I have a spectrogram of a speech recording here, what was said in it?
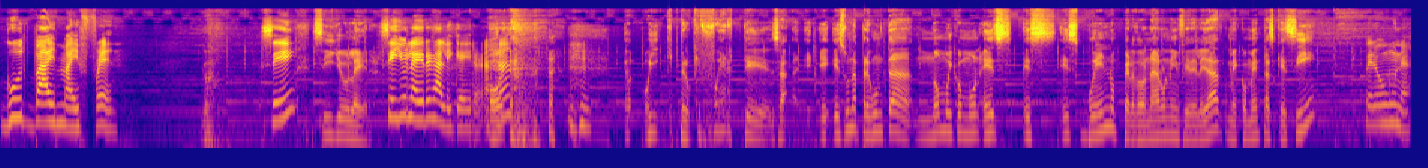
goodbye, my friend. ¿Sí? See you later. See you later, alligator. Oye, pero qué fuerte. O sea, e, e, es una pregunta no muy común. ¿Es, es, ¿Es bueno perdonar una infidelidad? Me comentas que sí. Pero una.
